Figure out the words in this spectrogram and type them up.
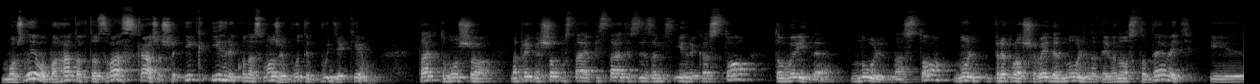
Можливо, багато хто з вас скаже, що y у нас може бути будь-яким. Так? Тому що, наприклад, якщо підставити сюди замість y 100, то вийде 0 на 100, 0, перепрошую, вийде 0 на 99 і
